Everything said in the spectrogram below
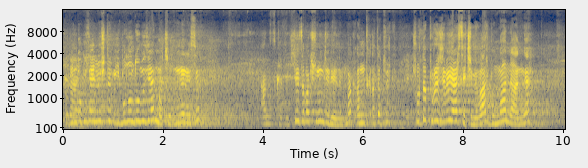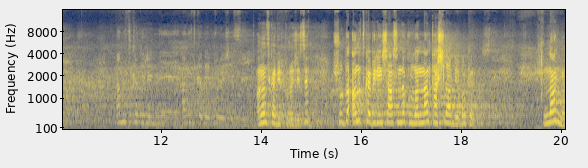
Ne kadar 1953'te bulunduğumuz yer mi açıldı? Neresi? Anıtkabir. Teyze bak şunu inceleyelim. Bak Anıt Atatürk. Şurada proje ve yer seçimi var. Bunlar ne anne? Anıtkabir'in e, Anıtkabir projesi. Anıtkabir projesi. Şurada Anıtkabir inşasında kullanılan taşlar diyor bakın. Şunlar mı?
